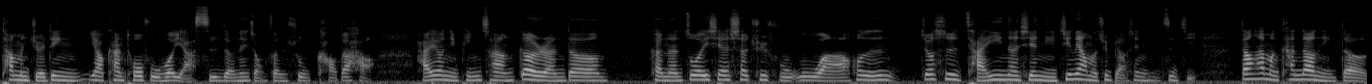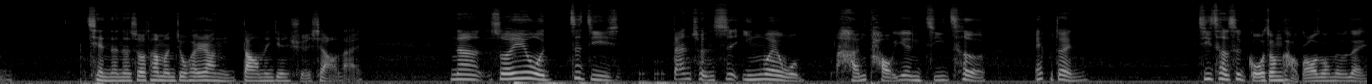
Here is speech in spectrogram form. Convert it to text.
他们决定要看托福或雅思的那种分数考得好，还有你平常个人的可能做一些社区服务啊，或者是就是才艺那些，你尽量的去表现你自己。当他们看到你的潜能的时候，他们就会让你到那间学校来。那所以我自己单纯是因为我很讨厌机测，哎，不对。机测是国中考高中，对不对？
